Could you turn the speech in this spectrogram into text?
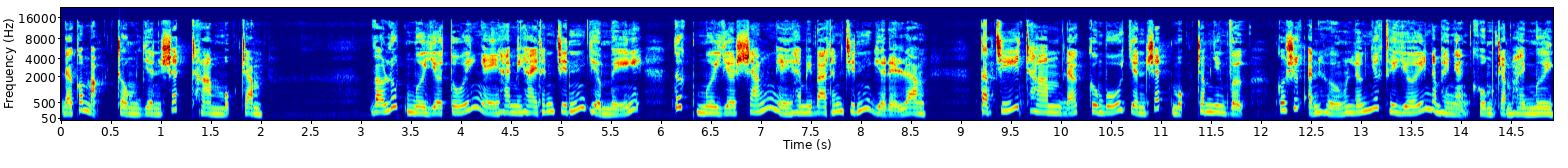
đã có mặt trong danh sách Time 100. Vào lúc 10 giờ tối ngày 22 tháng 9 giờ Mỹ, tức 10 giờ sáng ngày 23 tháng 9 giờ Đài Loan, tạp chí Time đã công bố danh sách 100 nhân vật có sức ảnh hưởng lớn nhất thế giới năm 2020.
